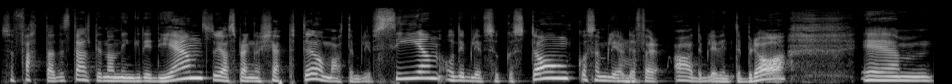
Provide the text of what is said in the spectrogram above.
så fattades det alltid någon ingrediens och jag sprang och köpte och maten blev sen och det blev suck och stånk och sen blev det för, ja, ah, det blev inte bra. Ehm,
